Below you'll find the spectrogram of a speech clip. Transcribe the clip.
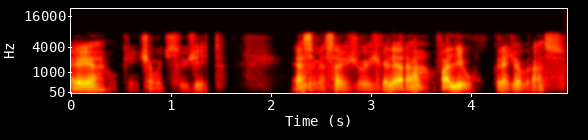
É o que a gente chama de sujeito. Essa é a mensagem de hoje, galera. Valeu, grande abraço.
